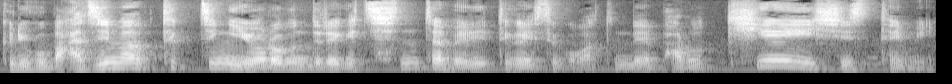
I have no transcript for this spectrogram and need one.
그리고 마지막 특징이 여러분들에게 진짜 메리트가 있을 것 같은데 바로 TA 시스템이에요.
